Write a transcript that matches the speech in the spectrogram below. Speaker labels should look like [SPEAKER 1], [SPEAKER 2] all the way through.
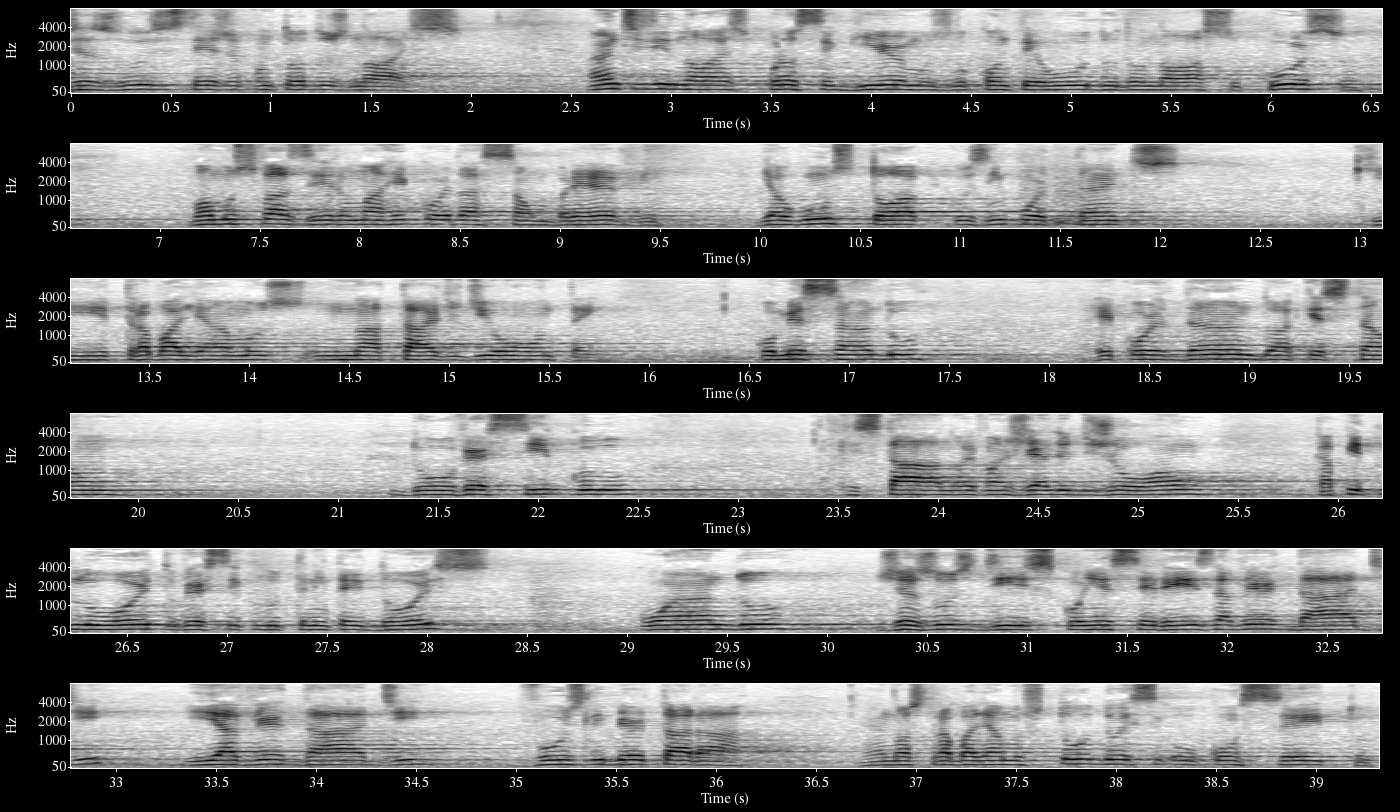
[SPEAKER 1] Jesus esteja com todos nós. Antes de nós prosseguirmos no conteúdo do nosso curso, vamos fazer uma recordação breve de alguns tópicos importantes que trabalhamos na tarde de ontem. Começando recordando a questão do versículo que está no Evangelho de João, capítulo 8, versículo 32 quando Jesus diz: Conhecereis a verdade e a verdade vos libertará. É, nós trabalhamos todo esse, o conceito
